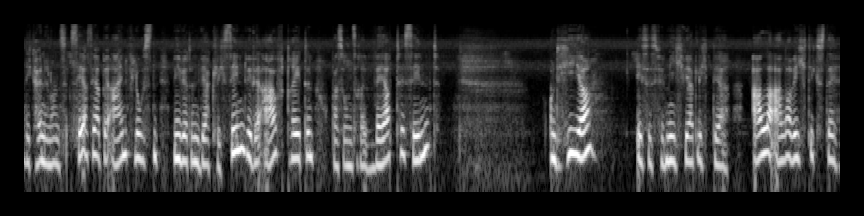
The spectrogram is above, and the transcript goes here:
die können uns sehr, sehr beeinflussen, wie wir denn wirklich sind, wie wir auftreten, was unsere Werte sind. Und hier ist es für mich wirklich der aller, allerwichtigste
